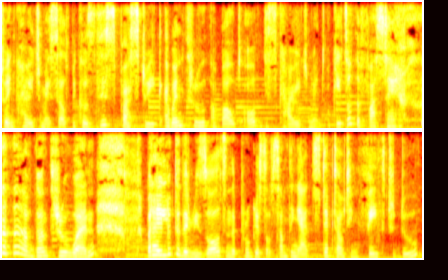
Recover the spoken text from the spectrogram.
to encourage myself because this past week I went through a bout of discouragement. Okay, it's not the first time I've gone through one, but I looked at the results and the progress of something I had stepped out in faith to do,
